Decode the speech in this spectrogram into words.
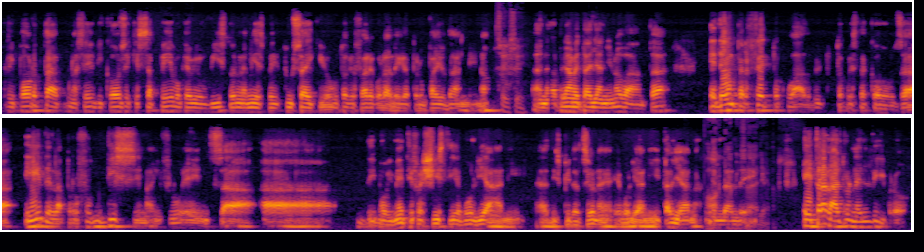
riporta una serie di cose che sapevo che avevo visto nella mia esperienza. Tu sai che io ho avuto a che fare con la Lega per un paio d'anni, no? Sì, sì. Nella prima metà degli anni 90 ed è un perfetto quadro di tutta questa cosa e della profondissima influenza uh, dei movimenti fascisti evoliani, uh, di ispirazione evoliani italiana nella Lega. E tra l'altro nel libro,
